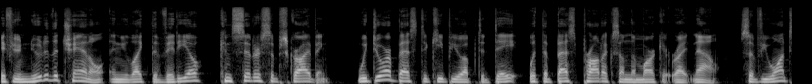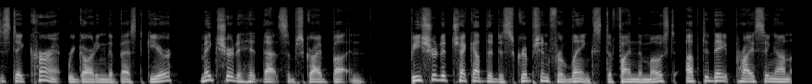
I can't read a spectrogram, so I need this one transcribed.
If you're new to the channel and you like the video, consider subscribing. We do our best to keep you up to date with the best products on the market right now. So if you want to stay current regarding the best gear, make sure to hit that subscribe button. Be sure to check out the description for links to find the most up to date pricing on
